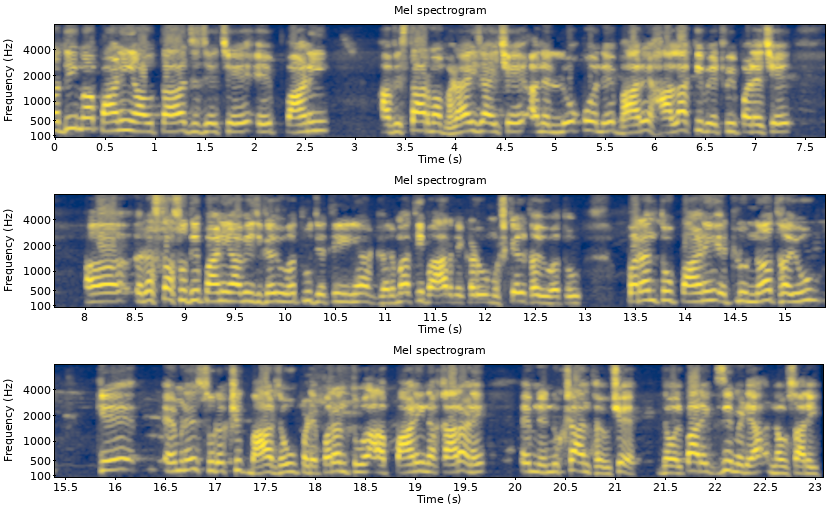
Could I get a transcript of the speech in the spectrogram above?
નદીમાં પાણી આવતા જ જે છે એ પાણી આ વિસ્તારમાં ભરાઈ જાય છે અને લોકોને ભારે હાલાકી વેઠવી પડે છે. રસ્તા સુધી પાણી આવી જ ગયું હતું, જેથી અહીંયા ઘરમાંથી બહાર નીકળવું મુશ્કેલ થયું હતું. પરંતુ પાણી એટલું ન થયું કે એમણે સુરક્ષિત બહાર જવું પડે. પરંતુ આ પાણીના કારણે એમને નુકસાન થયું છે. Dhaval Parekh Zee media Navsari.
